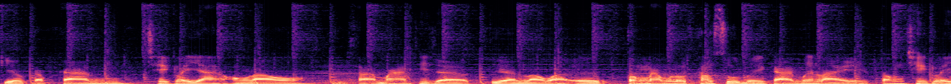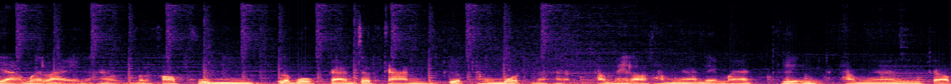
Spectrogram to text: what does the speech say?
เกี่ยวกับการเช็คระยะของเรา สามารถที่จะเตือนเราว่าเออต้องนำรถเข้าศูนย์บริการเมื่อไหร่ ต้องเช็คระยะเมื่อไหร่นะครับ มันครอบคลุมระบบการจัดการเกือบทั้งหมดนะฮะทำให้เราทำงานได้มากขึ้นทำงานกับ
